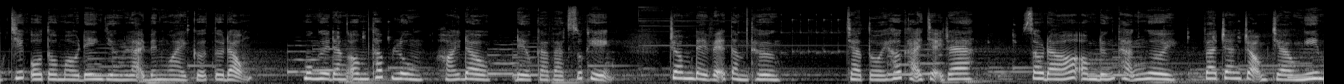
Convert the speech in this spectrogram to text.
Một chiếc ô tô màu đen dừng lại bên ngoài cửa tự động. Một người đàn ông thấp lùn, hói đầu, đeo cà vạt xuất hiện, trông đầy vẻ tầm thường. Cha tôi hớt hải chạy ra. Sau đó ông đứng thẳng người và trang trọng chào nghiêm,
